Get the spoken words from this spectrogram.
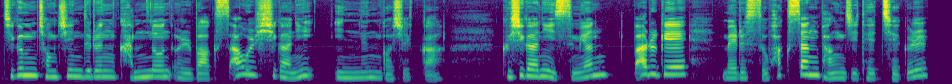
지금 정치인들은 감론을박 싸울 시간이 있는 것일까? 그 시간이 있으면 빠르게 메르스 확산 방지 대책을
